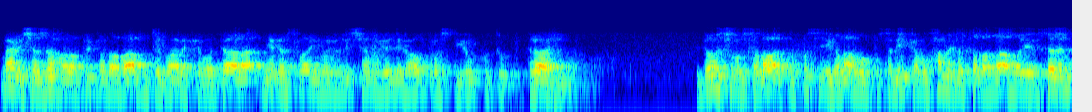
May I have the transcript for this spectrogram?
Najviša zahvala pripada Allahu te bareke wa ta'ala, njega slavimo i veličamo njega oprosti i uputu tražimo. I donosimo salavat na posljednjeg Allahovog poslanika Muhammeda sallallahu alaihi wa sallam,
